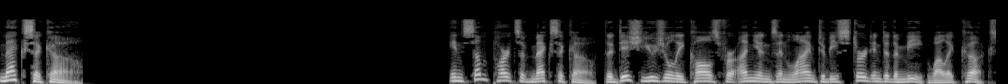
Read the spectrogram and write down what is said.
Mexico In some parts of Mexico, the dish usually calls for onions and lime to be stirred into the meat while it cooks.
